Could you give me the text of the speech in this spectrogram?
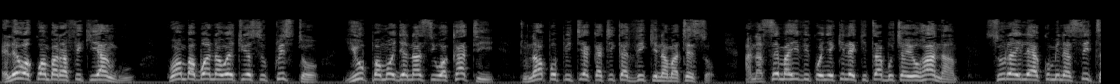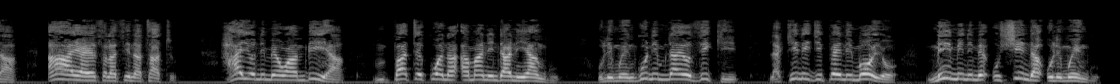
Elewa kwamba rafiki yangu kwamba bwana wetu yesu kristo yu pamoja nasi wakati tunapopitia katika dhiki na mateso. Anasema hivi kwenye kile kitabu cha yohana sura ile ya 16 aya ya 33 hayo nimewaambia mpate kuwa na amani ndani yangu. Ulimwenguni mnayo dhiki lakini jipeni moyo mimi nimeushinda ulimwengu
